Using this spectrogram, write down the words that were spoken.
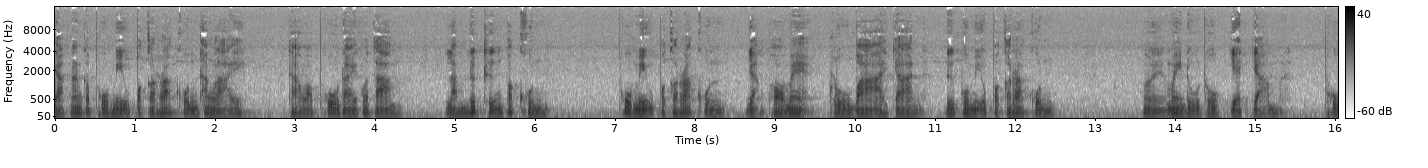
จากนั้นก็ผู้มีอุปกระคุณทั้งหลาย ถ้าว่าผู้ใดก็ตามลำลึกถึงพระคุณ ผู้มีอุปกระคุณ อย่างพ่อแม่ครูบาอาจารย์ หรือผู้มีอุปกระคุณ ไม่ดูถูกเหยียดหยาม ผู้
